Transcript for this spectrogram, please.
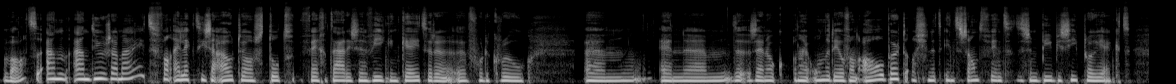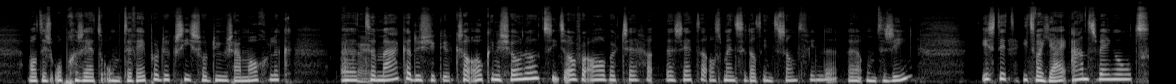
wat aan, aan duurzaamheid. Van elektrische auto's tot vegetarisch en vegan cateren eh, voor de crew. Ehm, en ehm, er zijn ook een onderdeel van Albert, als je het interessant vindt. Het is een BBC-project wat is opgezet om tv-producties zo duurzaam mogelijk eh, te maken. Dus je, ik zal ook in de show notes iets over Albert zeggen, eh, zetten als mensen dat interessant vinden eh, om te zien. Is dit iets wat jij aanzwengelt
